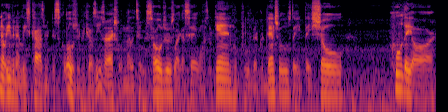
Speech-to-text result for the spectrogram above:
you know, even at least cosmic disclosure because these are actual military soldiers, like I said once again, who prove their credentials. They they show who they are,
